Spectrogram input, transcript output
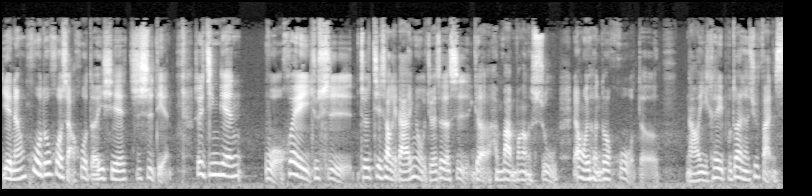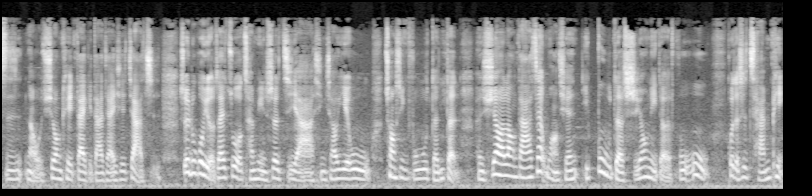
也能或多或少获得一些知识点。所以今天我会就是就是介绍给大家，因为我觉得这个是一个很棒很棒的书，让我有很多获得。然后也可以不断的去反思，那我希望可以带给大家一些价值。所以如果有在做产品设计啊、行销业务、创新服务等等，很需要让大家再往前一步的使用你的服务或者是产品，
